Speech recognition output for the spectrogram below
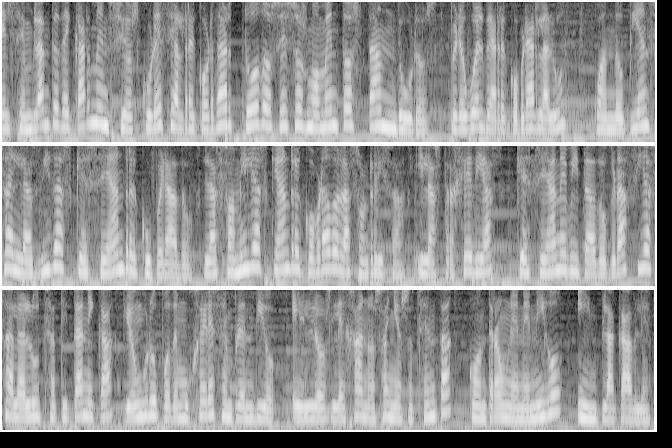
El semblante de Carmen se oscurece al recordar todos esos momentos tan duros, pero vuelve a recobrar la luz cuando piensa en las vidas que se han recuperado, las familias que han recobrado la sonrisa y las tragedias que se han evitado gracias a la lucha titánica que un grupo de mujeres emprendió en los lejanos años 80 contra un enemigo implacable.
